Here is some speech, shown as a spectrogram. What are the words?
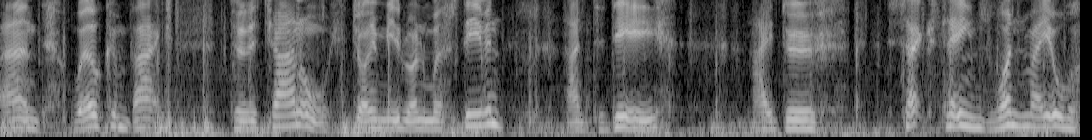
and welcome back to the channel. Join me running with Stephen and today I do six times one mile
